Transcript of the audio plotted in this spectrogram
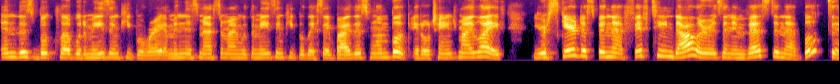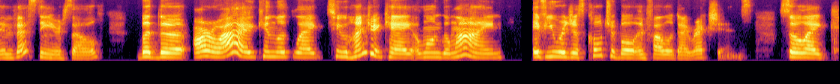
in this book club with amazing people right? I'm in this mastermind with amazing people. They say buy this one book. It'll change my life. You're scared to spend that $15 and invest in that book to invest in yourself but the roi can look like 200k along the line if you were just coachable and follow directions. So like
